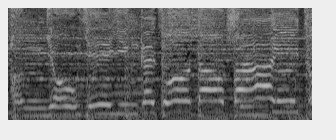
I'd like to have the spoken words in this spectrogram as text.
朋友也应该做到白头。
